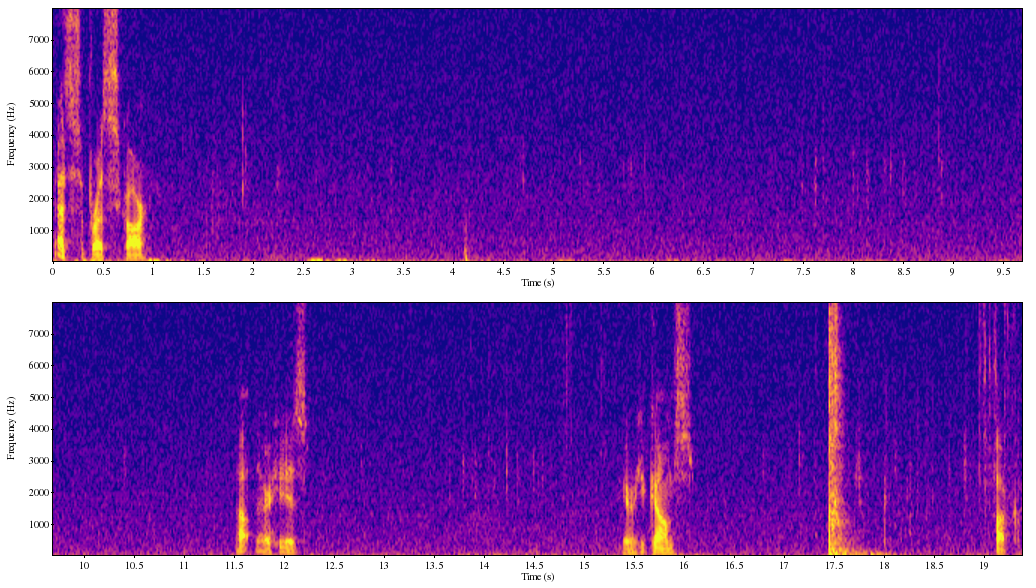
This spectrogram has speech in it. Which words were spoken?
That's a suppressed car. Oh, there he is. Here he comes. Fuck.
